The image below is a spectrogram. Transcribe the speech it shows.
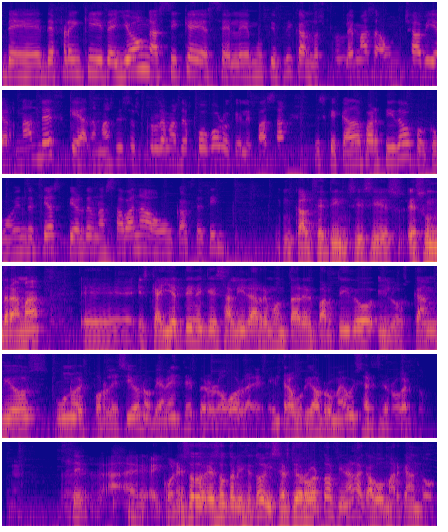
de, de Frenkie de Jong, así que se le multiplican los problemas a un Xavi Hernández, que además de esos problemas de fuego, lo que le pasa es que cada partido, pues, como bien decías, pierde una sábana o un calcetín. Un calcetín, sí, sí, es, es un drama. Eh, es que ayer tiene que salir a remontar el partido y los cambios, uno es por lesión, obviamente, pero luego entra Uriel Romeo y Sergio Roberto. Eh, eh, con eso, eso te lo dice todo. Y Sergio Roberto al final acabó marcando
